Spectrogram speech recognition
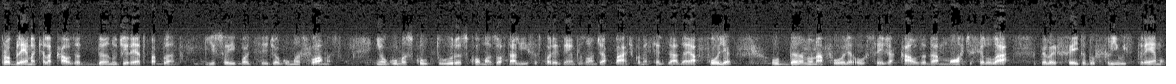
problema que ela causa dano direto para a planta. Isso aí pode ser de algumas formas. Em algumas culturas, como as hortaliças, por exemplo, onde a parte comercializada é a folha, o dano na folha, ou seja, a causa da morte celular pelo efeito do frio extremo,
